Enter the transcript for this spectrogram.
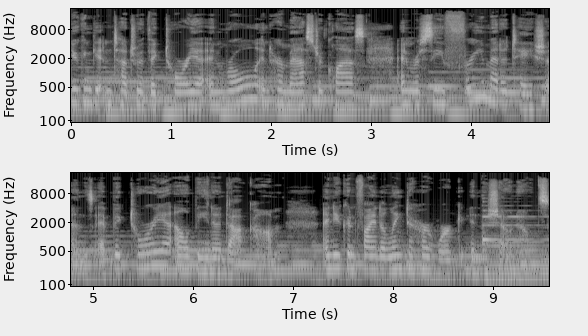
You can get in touch with Victoria, enroll in her masterclass, and receive free meditations at victoriaalbina.com, and you can find a link to her work in the show notes.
